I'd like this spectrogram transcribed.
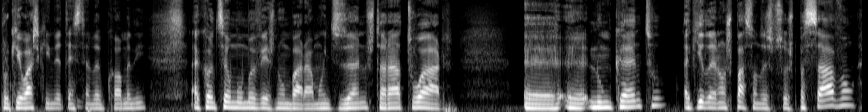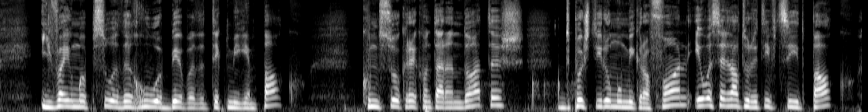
porque eu acho que ainda tem stand-up comedy. Aconteceu-me uma vez num bar há muitos anos, estar a atuar. Uh, uh, num canto, aquilo era um espaço onde as pessoas passavam e veio uma pessoa da rua bêbada ter comigo em palco, começou a querer contar anedotas, depois tirou-me o microfone, eu a certa altura tive de sair de palco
